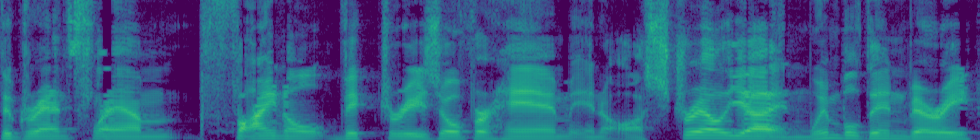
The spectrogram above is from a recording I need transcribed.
the Grand Slam final victories over him in Australia and Wimbledon, very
